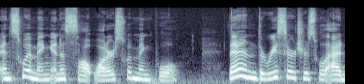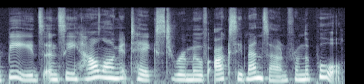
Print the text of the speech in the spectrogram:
and swimming in a saltwater swimming pool. Then, the researchers will add beads and see how long it takes to remove oxybenzone from the pool.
